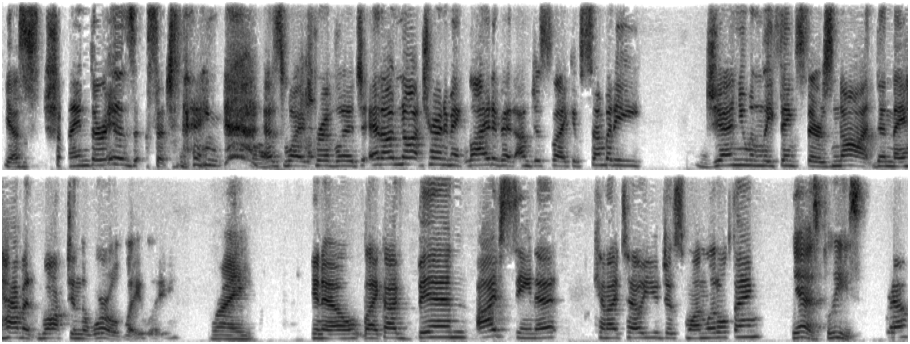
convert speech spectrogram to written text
yes, Shine, there is such thing as white privilege. And I'm not trying to make light of it. I'm just like, if somebody genuinely thinks there's not, then they haven't walked in the world lately. Right. You know, like I've been, I've seen it. Can I tell you just one little thing? Yes, please. Yeah.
